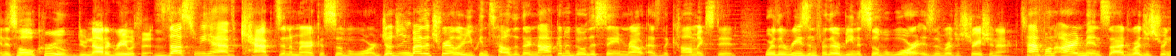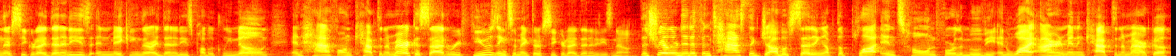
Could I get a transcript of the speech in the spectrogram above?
and his whole crew do not agree with it. Thus we have Captain America Civil War. Judging by the trailer, you can tell that they're not gonna go the same route as the comics did, where the reason for there being a civil war is the Registration Act. Half on Iron Man's side, registering their secret identities and making their identities publicly known, and half on Captain America's side, refusing to make their secret identities known. The trailer did a fantastic job of setting up the plot and tone for the movie, and why Iron Man and Captain America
